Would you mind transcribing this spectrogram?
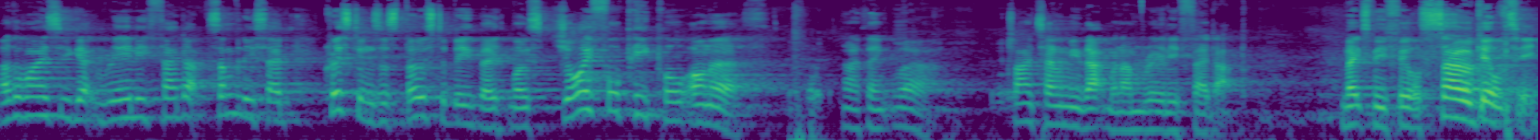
Otherwise, you get really fed up. Somebody said Christians are supposed to be the most joyful people on earth. And I think, well, try telling me that when I'm really fed up. It makes me feel so guilty.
